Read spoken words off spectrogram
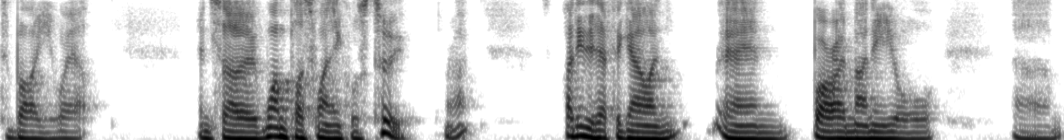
to buy you out. And so one plus one equals two, right? I'd either have to go and, and borrow money or, um,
